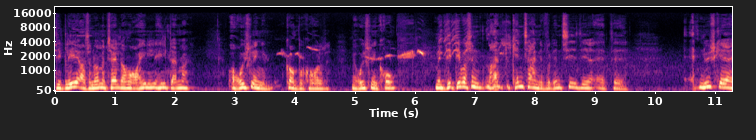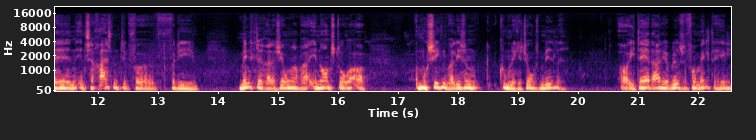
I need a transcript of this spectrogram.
det blev altså noget, man talte om over hele, hele Danmark. Og Ryslingen kom på kortet med Rysling Kro. Men det, det var sådan meget bekendtegnende for den tid der, at, øh, at nysgerrigheden, interessen for, for de menneskelige relationer var enormt store, og, og musikken var ligesom kommunikationsmidlet. Og i dag der er det jo blevet så formelt det hele.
